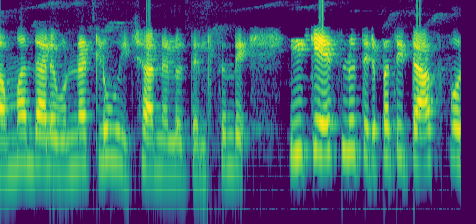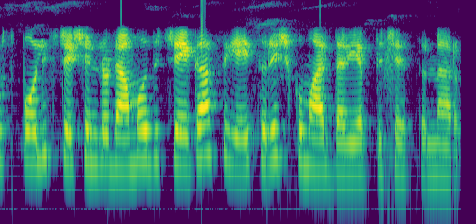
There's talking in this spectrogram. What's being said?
సంబంధాలు ఉన్నట్లు విచారణలో తెలిసింది. ఈ కేసును తిరుపతి టాస్క్ ఫోర్స్ పోలీస్ స్టేషన్లో నమోదు చేయగా సీఐ సురేష్ కుమార్ దర్యాప్తు చేస్తున్నారు.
